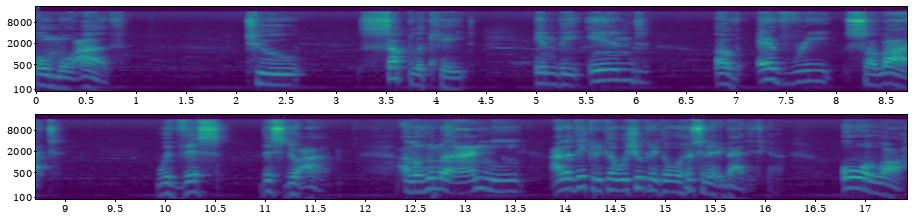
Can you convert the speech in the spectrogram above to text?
O Mu'adh, to supplicate in the end of every salat with this this dua. Allahumma a'anni ala dhikrika wa shukrika wa husna ibadatika. O Allah,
